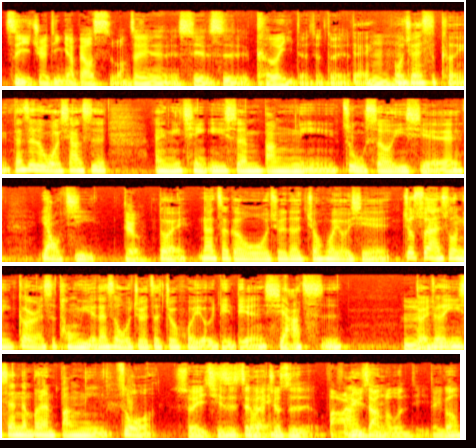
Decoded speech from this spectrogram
自己决定要不要死亡这件事是可以的，就对了。对，我觉得是可以。但是如果像是，哎，你请医生帮你注射一些药剂，对，对，那这个我觉得就会有一些，就虽然说你个人是同意的，但是我觉得这就会有一点点瑕疵。嗯对，就是医生能不能帮你做？所以其实这个就是法律上的问题，等于说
